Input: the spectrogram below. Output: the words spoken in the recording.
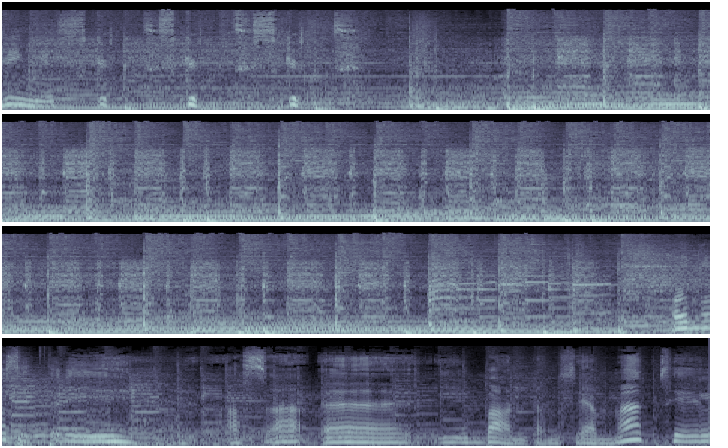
Vingeskutt, skutt, skutt. Og nå sitter vi altså eh, i barndomshjemmet til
